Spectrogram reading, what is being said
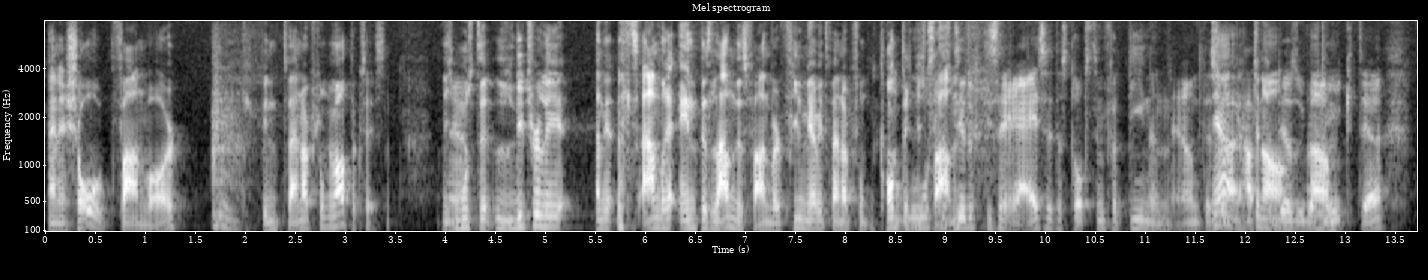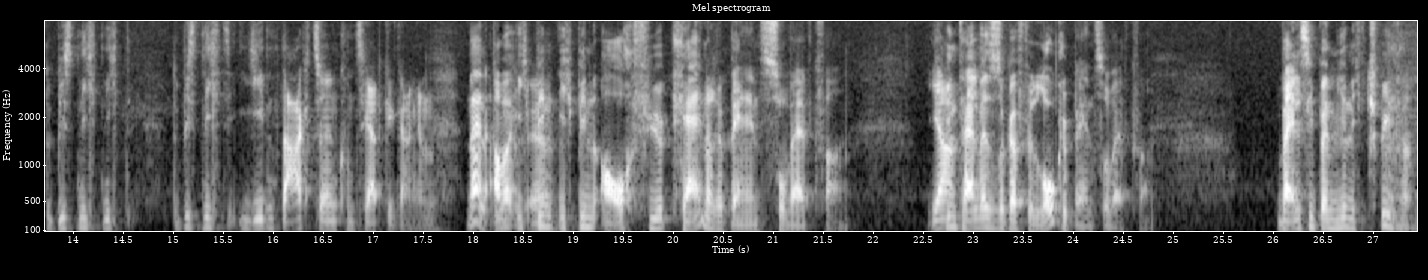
eine Show fahren wollte, ich bin zweieinhalb Stunden im Auto gesessen. Ich Ja. musste literally an das andere Ende des Landes fahren, weil viel mehr wie zweieinhalb Stunden konnte ich Du nicht musstest fahren. dir durch diese Reise das trotzdem verdienen. Ja? Und deswegen Ja, hast genau. du dir das überlegt. Ja? Du bist nicht, nicht, du bist nicht jeden Tag zu einem Konzert gegangen. Nein, Dadurch, aber ich, bin, ich bin auch für kleinere Bands so weit gefahren. Ich bin teilweise sogar für Local Bands so weit gefahren. Weil sie bei mir nicht gespielt haben.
